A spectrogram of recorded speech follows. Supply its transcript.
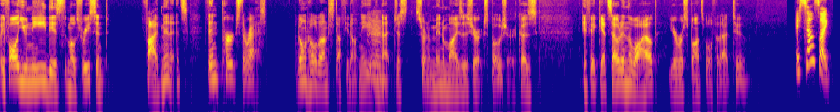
if all you need is the most recent five minutes, then purge the rest. Don't hold on to stuff you don't need. Mm. And that just sort of minimizes your exposure because if it gets out in the wild, you're responsible for that too. It sounds like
